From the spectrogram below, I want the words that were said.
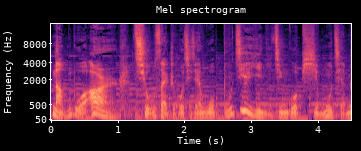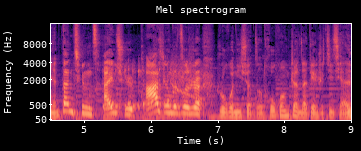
Number 二，球赛直播期间我不介意你经过屏幕前面，但请采取爬行的姿势。如果你选择脱光站在电视机前，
